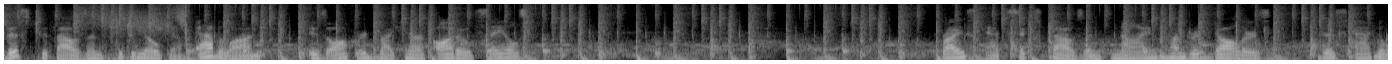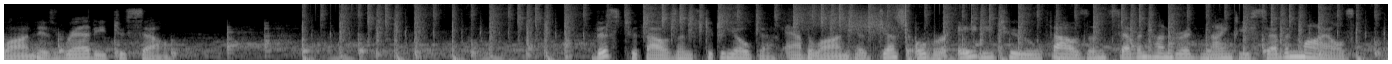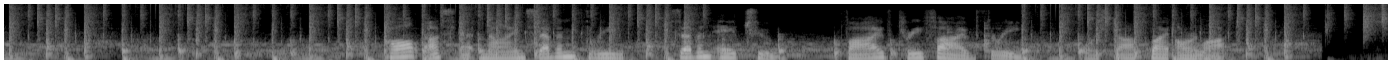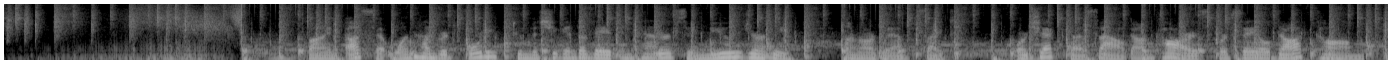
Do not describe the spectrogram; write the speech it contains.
This 2002 Toyota Avalon is offered by Harrek Auto Sales. Price at $6,900. This Avalon is ready to sell. This 2002 Toyota Avalon has just over 82,797 miles. Call us at 973-782-5353 or stop by our lot. Find us at 142 Michigan Ave in Paterson, New Jersey on our website or check us out on carsforsale.com.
